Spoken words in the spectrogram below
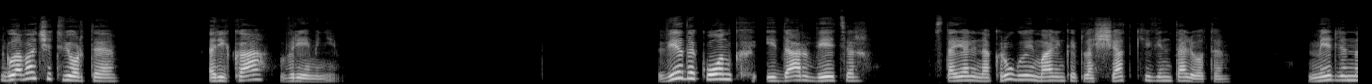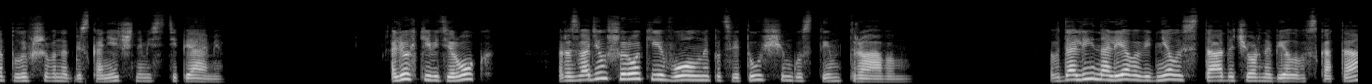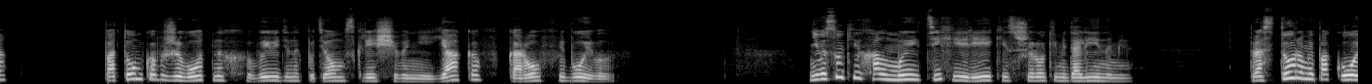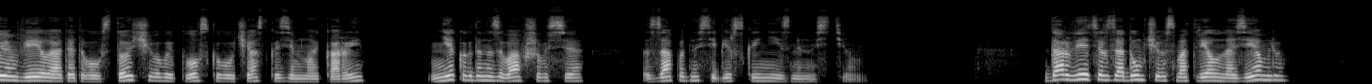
Глава четвертая. Река времени. Веда Конг и Дар Ветер стояли на круглой маленькой площадке винтолета, медленно плывшего над бесконечными степями. Легкий ветерок разводил широкие волны по цветущим густым травам. Вдали налево виднелось стадо черно-белого скота, потомков животных, выведенных путем скрещивания яков, коров и буйволов. Невысокие холмы, тихие реки с широкими долинами. Простором и покоем веяло от этого устойчивого и плоского участка земной коры, некогда называвшегося западно-сибирской низменностью. Дар-ветер задумчиво смотрел на землю,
